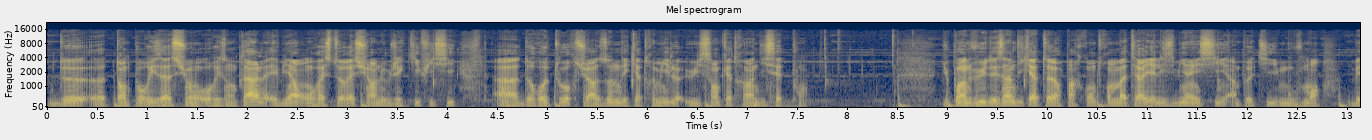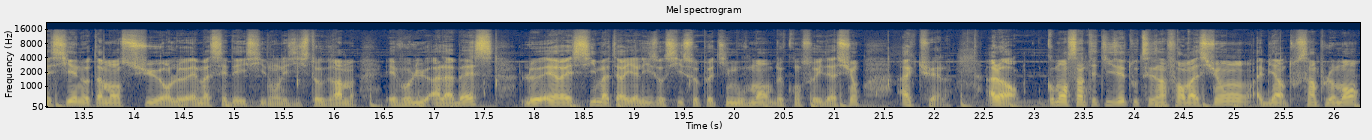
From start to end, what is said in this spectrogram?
de euh, temporisation horizontale, eh bien on resterait sur un objectif ici de retour sur la zone des 4897 points. Du point de vue des indicateurs, par contre, on matérialise bien ici un petit mouvement baissier, notamment sur le MACD ici dont les histogrammes évoluent à la baisse. Le RSI matérialise aussi ce petit mouvement de consolidation actuel. Alors, comment synthétiser toutes ces informations? Eh bien, tout simplement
